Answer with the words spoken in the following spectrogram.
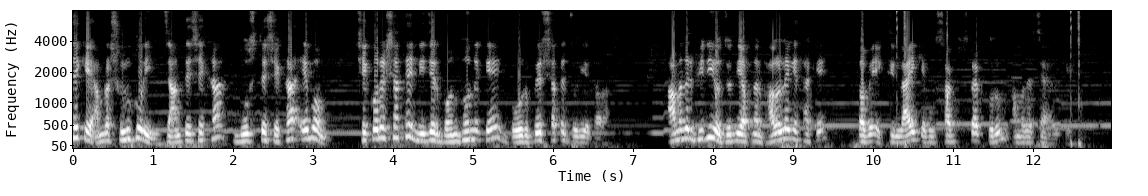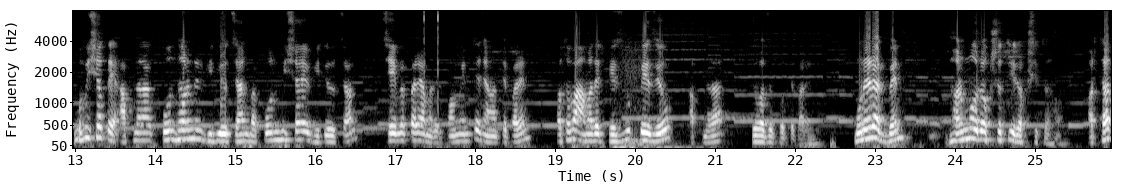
থেকে আমরা শুরু করি জানতে শেখা, বুঝতে শেখা এবং শেকড়ের সাথে নিজের বন্ধনকে গর্বের সাথে জড়িয়ে ধরা। আমাদের ভিডিও যদি আপনার ভালো লেগে থাকে, তবে একটি লাইক এবং সাবস্ক্রাইব করুন আমাদের চ্যানেলকে। ভবিষ্যতে আপনারা কোন ধরনের ভিডিও চান বা কোন বিষয়ে ভিডিও চান সেই ব্যাপারে আমাদের কমেন্টে জানাতে পারেন অথবা আমাদের ফেসবুক পেজেও আপনারা যোগাযোগ করতে পারেন। মনে রাখবেন, ধর্ম রক্ষতি রক্ষিত হন অর্থাৎ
